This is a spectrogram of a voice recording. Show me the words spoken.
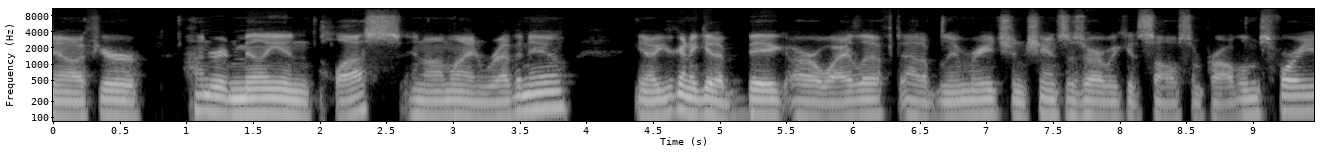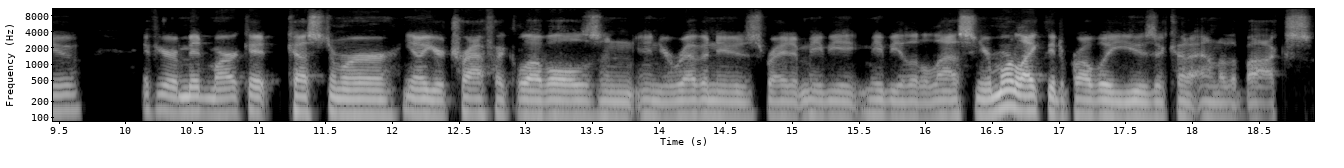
know, if you're 100 million plus in online revenue, you know, you're going to get a big ROI lift out of Bloomreach, and chances are we could solve some problems for you. If you're a mid-market customer, you know your traffic levels and, and your revenues, right? It may be maybe a little less, and you're more likely to probably use a kind of out of the box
